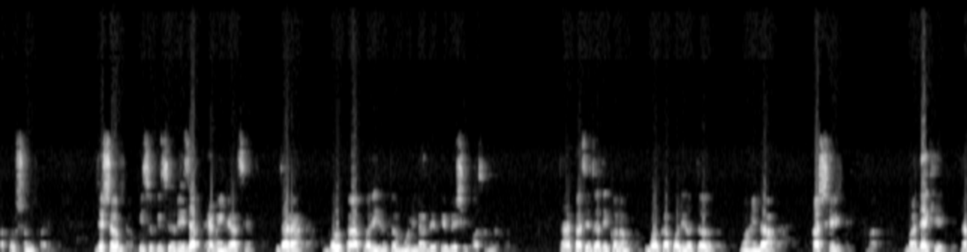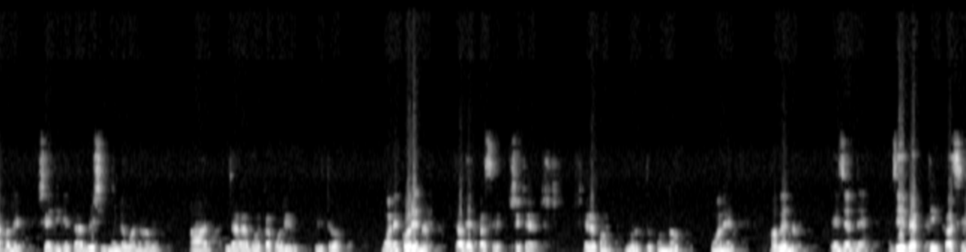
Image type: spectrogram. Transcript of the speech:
আকর্ষণ করে। যেসব কিছু কিছু রিজার্ভ ফ্যামিলি আছে, যারা বোরকা পরিহিত মহিলাদেরকে বেশি পছন্দ করে, তার কাছে যদি কোনো বোরকা পরিহিত মহিলা আসে বা দেখে, তাহলে সেই দিকে তার বেশি মূল্যবোধ হবে। আর যারা বোরকা পরিহিত মনে করে না, তাদের কাছে সেটা সেরকম গুরুত্বপূর্ণ মনে হবে না। এই জন্য যে ব্যক্তির কাছে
